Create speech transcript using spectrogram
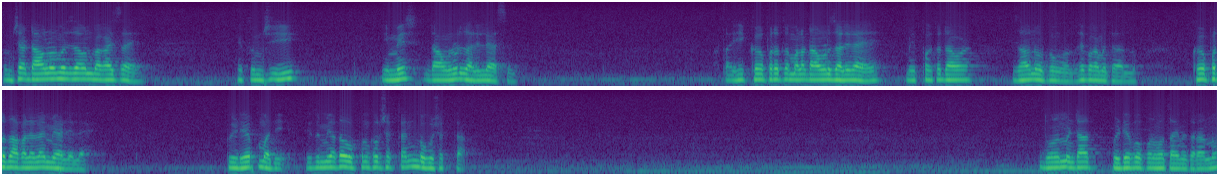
तुमच्या डाउनलोडमध्ये जाऊन बघायचं आहे. की तुमची ही इमेज डाउनलोड झालेली असेल. आता ही क परत मला डाउनलोड झालेली आहे. मी फक्त डाउन जाऊन ओपन करतो. हे बघा मित्रांनो. क परत आपल्याला मिळालेला आहे. पी डी एफमध्ये ते तुम्ही आता ओपन करू शकता आणि बघू शकता. दोन मिनटात पी डी एफ ओपन होत आहे मित्रांनो.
